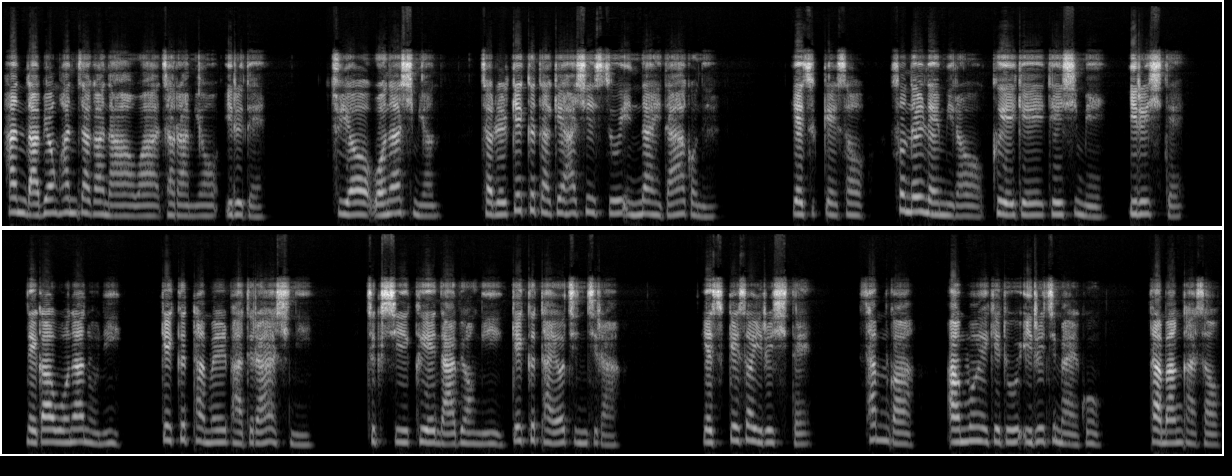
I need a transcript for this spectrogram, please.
한 나병 환자가 나와 절하며 이르되 주여 원하시면 저를 깨끗하게 하실 수 있나이다 하거늘 예수께서 손을 내밀어 그에게 대심해 이르시되 내가 원하노니 깨끗함을 받으라 하시니 즉시 그의 나병이 깨끗하여 진지라 예수께서 이르시되 삼가 아무에게도 이르지 말고 다만 가서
